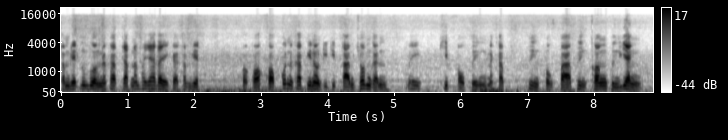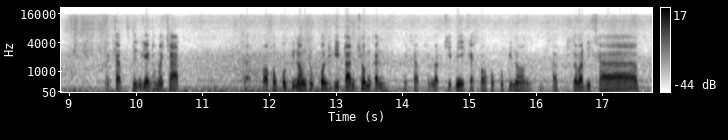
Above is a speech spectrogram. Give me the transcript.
สำเร็จรุ่ร่วงนะครับ จับน้ำพญาได้ก็สำเร็จขอขอขอบคุณนะครับ พี่น้องที่ติดตามชมกันในคลิปเอาพึ่งนะครับพึ่งพงป่าพึ่งกองพึ่งเลี้ยงนะครับพึ่งเลี้ยงธรรมชาติขอขอบคุณพี่น้องทุกคนที่ติดตามชมกันนะครับสำหรับคลิปนี้ก็ขอขอบคุณพี่น้องครับ สวัสดีครับ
